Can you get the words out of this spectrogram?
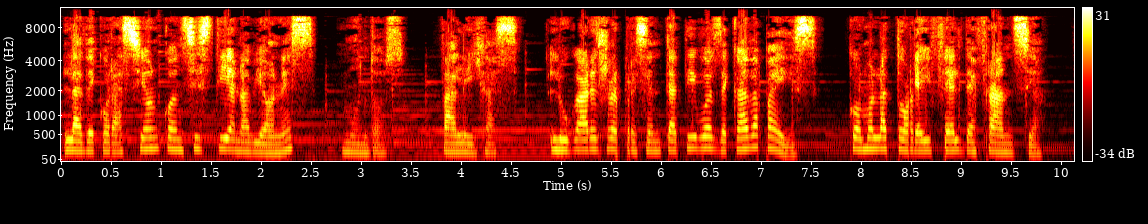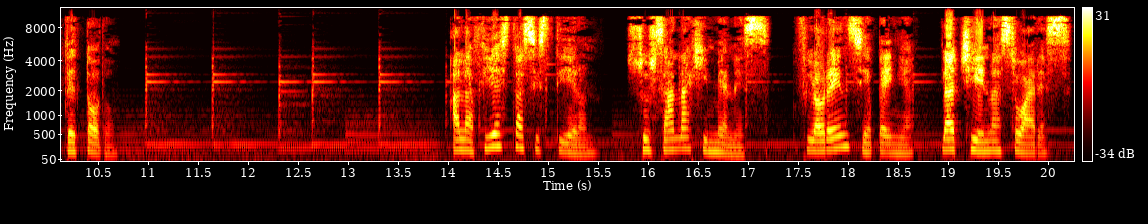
La decoración consistía en aviones, mundos, valijas, lugares representativos de cada país, como la Torre Eiffel de Francia, de todo. A la fiesta asistieron, Susana Jiménez, Florencia Peña, La China Suárez,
